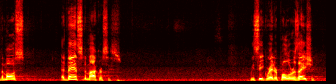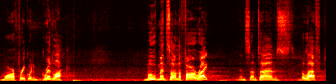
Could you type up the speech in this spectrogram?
the most advanced democracies. We see greater polarization, more frequent gridlock, movements on the far right and sometimes the left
